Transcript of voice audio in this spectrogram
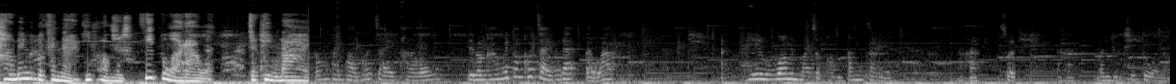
ทำให้มันเป็นขนาดที่พอเหมาะที่ตัวเราอะจะกินได้ ต้องทำความเข้าใจเขาเดี๋ยวบางครั้งไม่ต้องเข้าใจก็ได้ แต่ว่า ให้รู้ว่ามันมาจากความตั้งใจนะคะส่วนนะคะมันอยู่ที่ตัวเรา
